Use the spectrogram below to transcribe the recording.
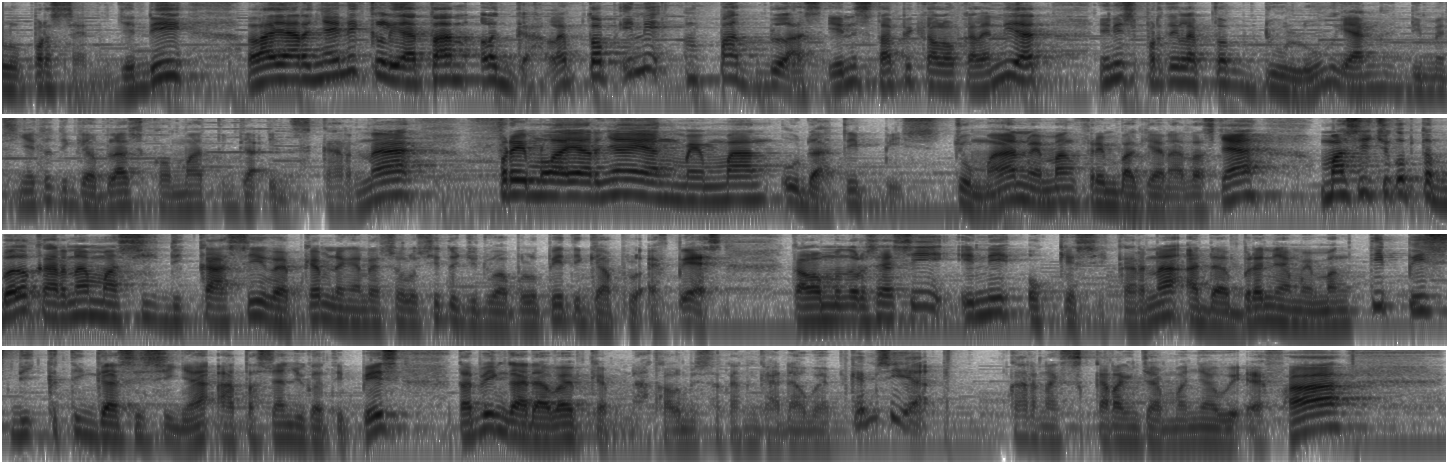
Jadi layarnya ini kelihatan lega. Laptop ini 14 inch, tapi kalau kalian lihat ini seperti laptop dulu yang dimensinya itu 13,3 inch. Karena frame layarnya yang memang udah tipis. Cuman memang frame bagian atasnya masih cukup tebal karena masih dikasih webcam dengan resolusi 720p 30 fps. Kalau menurut saya sih ini oke okay sih, karena ada brand yang memang tipis di ketiga sisinya, atasnya juga tipis, tapi nggak ada webcam. Nah kalau misalkan nggak ada webcam sih ya, karena sekarang zamannya WFH,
